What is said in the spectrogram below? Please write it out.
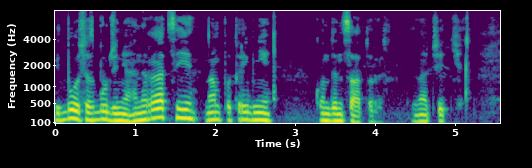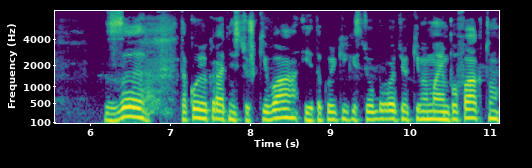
відбулося збудження генерації, нам потрібні конденсатори. Значить, з такою кратністю шківа і такою кількістю оборотів, які ми маємо по факту,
